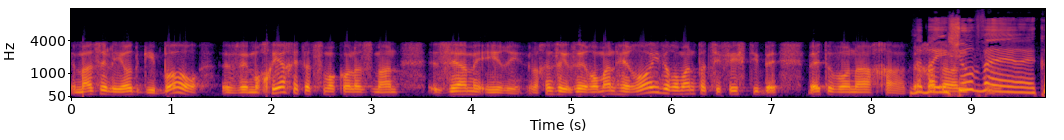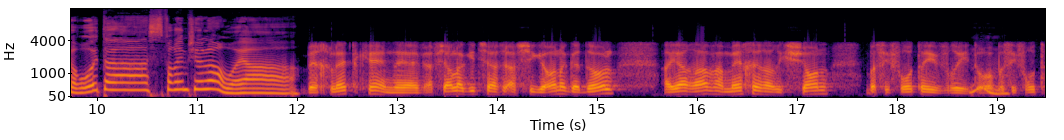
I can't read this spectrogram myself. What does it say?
מה זה להיות גיבור ומוכיח את עצמו כל הזמן, זה המאירי. ולכן זה, זה רומן הירואי ורומן פציפיסטי בעת ובעונה אחת. וביישוב אה, קראו את הספרים שלו? הוא היה... בהחלט כן. אפשר להגיד שהשיגעון הגדול היה רב המכר הראשון בספרות העברית mm. או בספרות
